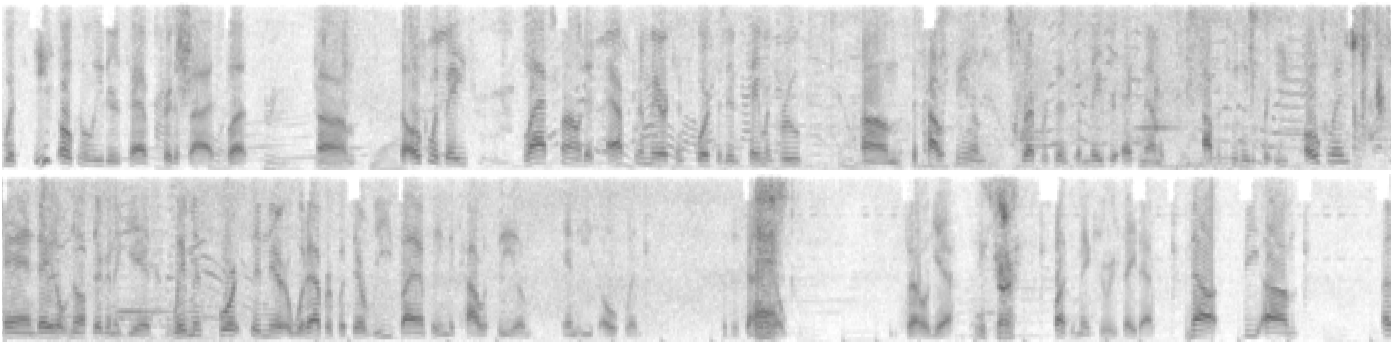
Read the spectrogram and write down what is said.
which East Oakland leaders have criticized, but um, the Oakland-based black-founded African-American sports and entertainment group, um, the Coliseum represents a major economic opportunity for East Oakland, and they don't know if they're going to get women's sports in there or whatever, but they're revamping the Coliseum in East Oakland, which is kind of dope. So yeah, Okay. to make sure we say that. Now, the um, a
